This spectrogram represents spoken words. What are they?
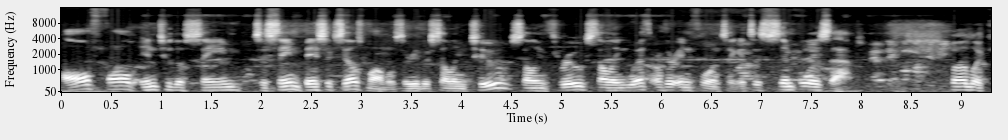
all fall into the same it's the same basic sales models. They're either selling to, selling through, selling with, or they're influencing. It's as simple as that. But look,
